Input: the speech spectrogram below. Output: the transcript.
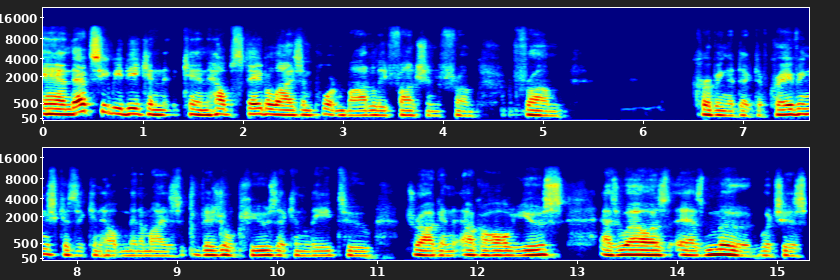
and that CBD can can help stabilize important bodily functions from from curbing addictive cravings because it can help minimize visual cues that can lead to drug and alcohol use, as well as, as mood, which is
